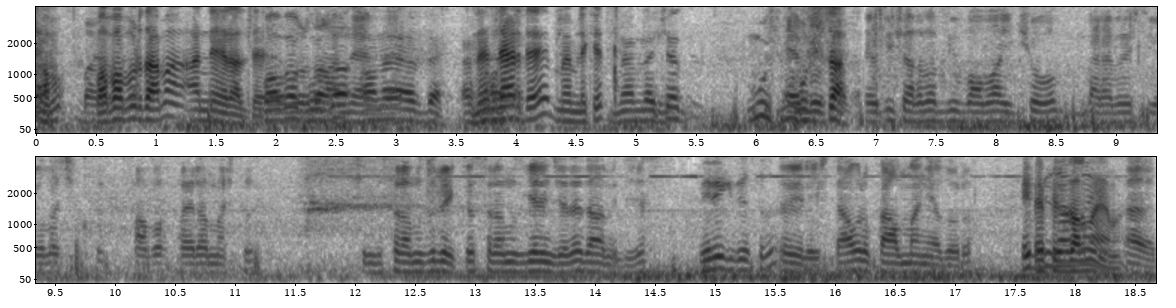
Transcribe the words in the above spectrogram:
Ama, baba burada ama anne herhalde. Baba burada, ana evde. Ne, nerede memleket? Memleket Muş. Muş. Muş'ta. Evet üç araba bir baba iki oğul beraber işte yola çıktık. Sabah bayramlaştık. Şimdi sıramızı bekliyor. Sıramız gelince de devam edeceğiz. Nereye gidiyorsunuz? Öyle işte Avrupa Almanya doğru. Hepiniz Almanya mı? Evet.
